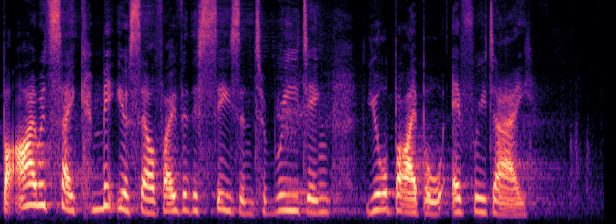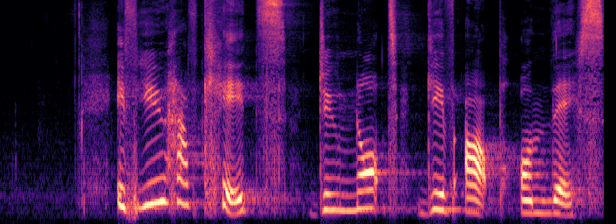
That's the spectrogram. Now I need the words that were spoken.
But I would say commit yourself over this season to reading your Bible every day. If you have kids, do not give up on this.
